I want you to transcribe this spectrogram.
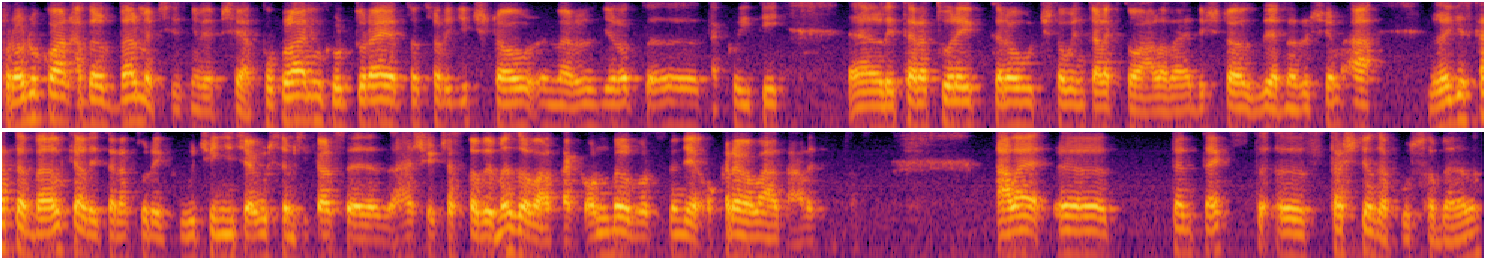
produkován a byl velmi příznivě přijat. Populární kultura je to, co lidi čtou, na rozdíl od uh, takový ty uh, literatury, kterou čtou intelektuálové, když to zjednoduším. A z hlediska té velké literatury, vůči níž, jak už jsem říkal, se Hašek často vymezoval, tak on byl vlastně okrajová záležitost. Ale uh, ten text uh, strašně zapůsobil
